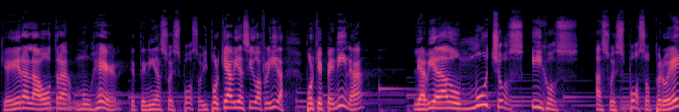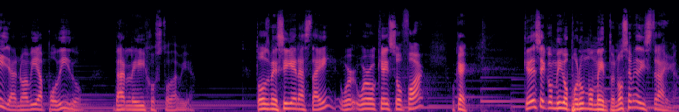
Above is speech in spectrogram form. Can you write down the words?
que era la otra mujer que tenía su esposo. ¿Y por qué había sido afligida? Porque Penina le había dado muchos hijos a su esposo, pero ella no había podido darle hijos todavía. ¿Todos me siguen hasta ahí? We're, okay so far? Okay. Quédese conmigo por un momento, no se me distraiga.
